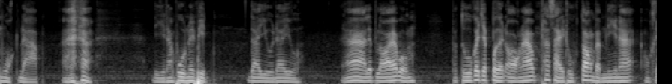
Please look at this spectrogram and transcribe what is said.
หมวกดาบอ่าดีนะพูดไม่ผิดได้อยู่ได้อยู่อ่าเรียบร้อยครับผม ประตูก็จะเปิดออกนะครับ ถ้าใส่ถูกต้องแบบนี้นะโอเค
